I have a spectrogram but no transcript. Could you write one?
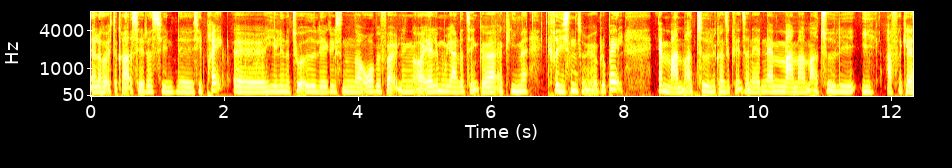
allerhøjeste grad sætter sin, øh, sit præg. Øh, hele naturødelæggelsen og overbefolkningen og alle mulige andre ting gør, at klimakrisen, som jo er global, er meget, meget tydelig. Konsekvenserne af den er meget, meget, meget tydelige i Afrika.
